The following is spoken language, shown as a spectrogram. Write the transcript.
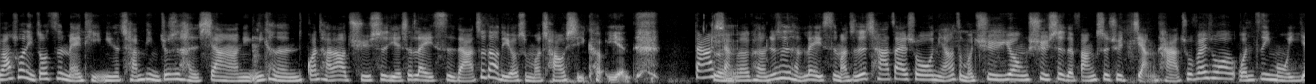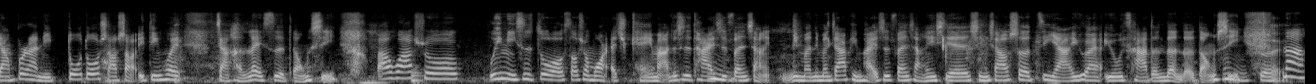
方说你做自媒体，你的产品就是很像啊，你你可能观察到趋势也是类似的啊，这到底有什么抄袭可言？大家想的可能就是很类似嘛，只是差在说你要怎么去用叙事的方式去讲它，除非说文字一模一样，不然你多多少少一定会讲很类似的东西，包括说。维尼是做 Social More HK 嘛，就是他也是分享你们你们家品牌是分享一些行销设计啊、UI、U 叉等等的东西。对，那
